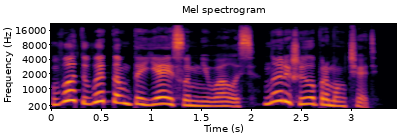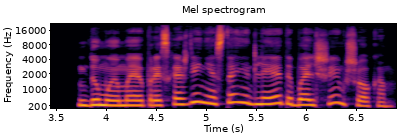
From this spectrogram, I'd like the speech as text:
Вот в этом-то я и сомневалась, но решила промолчать. Думаю, мое происхождение станет для Эды большим шоком.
